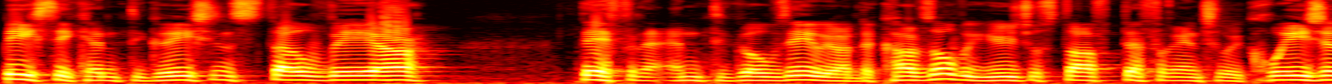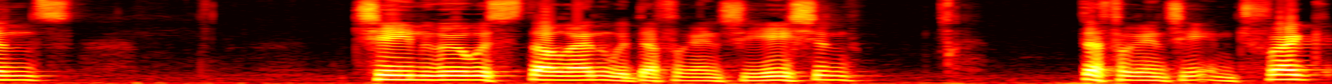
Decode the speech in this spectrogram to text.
basic integration still there, definite integrals, area under curves, all the usual stuff, differential equations. Chain rule is still in with differentiation. Differentiating trig,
